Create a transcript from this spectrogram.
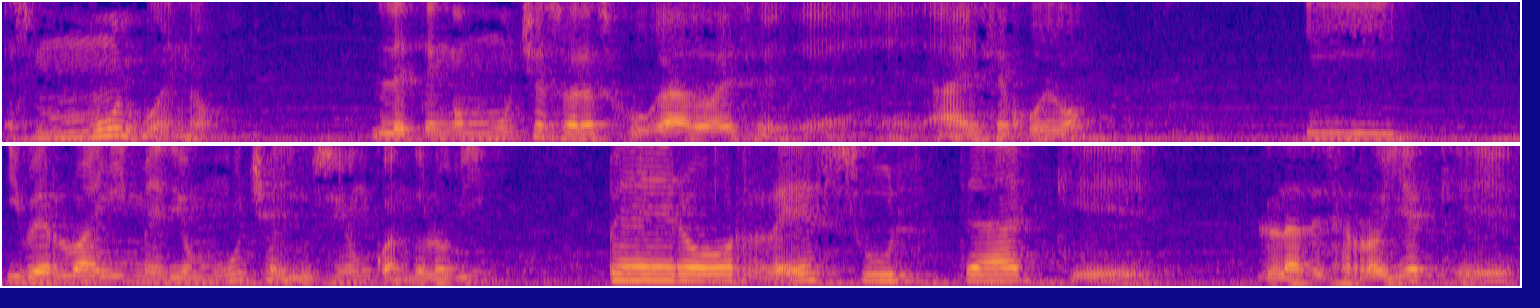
Es muy bueno. Le tengo muchas horas jugado a ese, eh, a ese juego. Y y verlo ahí me dio mucha ilusión cuando lo vi. Pero resulta que la desarrolla que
